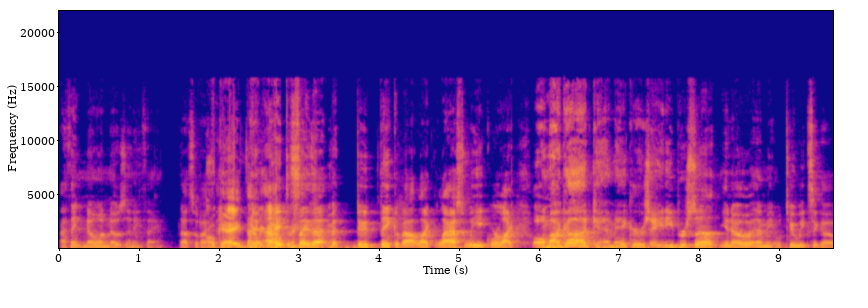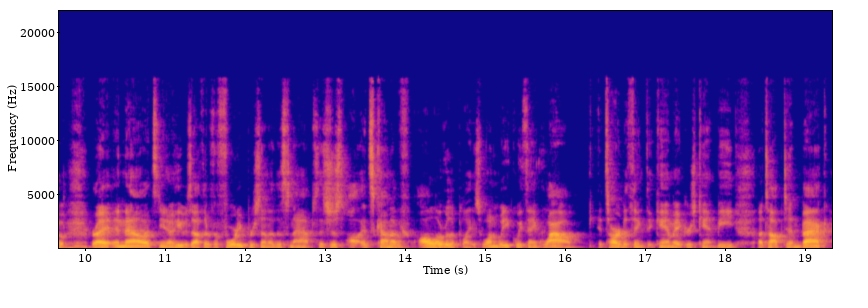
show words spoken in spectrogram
I think no one knows anything. That's what I okay, think. I hate to say that, but dude, think about like last week. We're like, oh my god, Cam Akers, eighty percent. You know, I mean, well, two weeks ago, right? And now it's you know he was out there for forty percent of the snaps. It's just it's kind of all over the place. One week we think, wow, it's hard to think that Cam Akers can't be a top 10 back.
